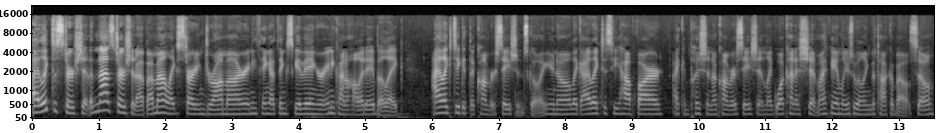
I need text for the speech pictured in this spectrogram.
I like to stir shit and not stir shit up. I'm not like starting drama or anything at Thanksgiving or any kind of holiday, but like I like to get the conversations going, you know? Like I like to see how far I can push in a conversation, like what kind of shit my family's willing to talk about. So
